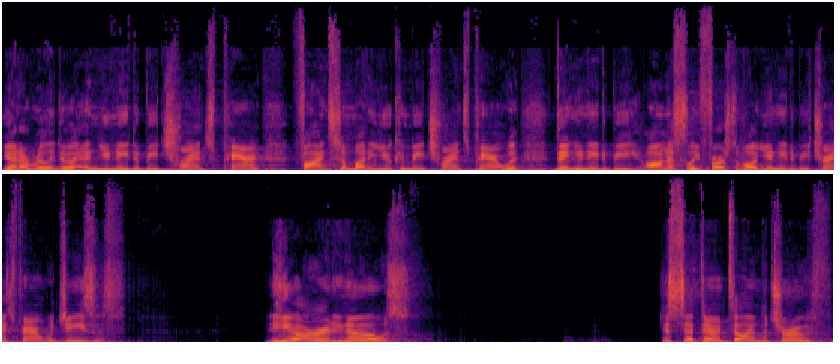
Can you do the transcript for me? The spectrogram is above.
yet I really do it. And you need to be transparent. Find somebody you can be transparent with. Then you need to be, honestly, first of all, you need to be transparent with Jesus. He already knows. Just sit there and tell him the truth.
